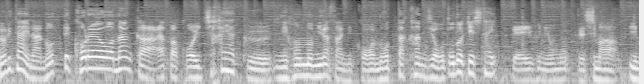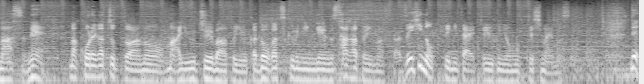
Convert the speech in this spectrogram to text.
乗りたいな乗ってこれをなんかやっぱこういち早く日本の皆さんにこう乗った感じをお届けしたいっていうふうに思ってしまいますね。まあこれがちょっとあのまあ YouTuber というか動画作る人間の差がといいますかぜひ乗ってみたいというふうに思ってしまいます。で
